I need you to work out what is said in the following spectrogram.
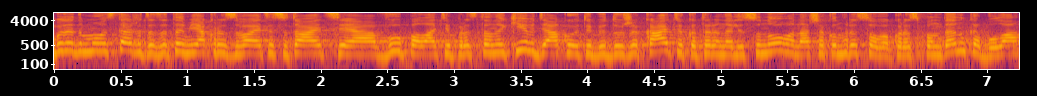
Будемо стежити за тим, як розвивається ситуація в палаті представників. Дякую тобі дуже, Катю. Катерина Лісунова, наша конгресова кореспондентка, була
